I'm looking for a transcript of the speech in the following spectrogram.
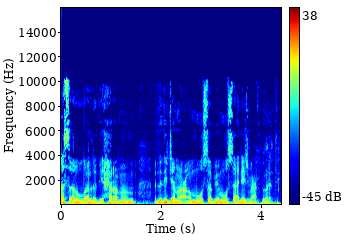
أسأل الله الذي حرم الذي جمع أم موسى بموسى أن يجمعك بولدك.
